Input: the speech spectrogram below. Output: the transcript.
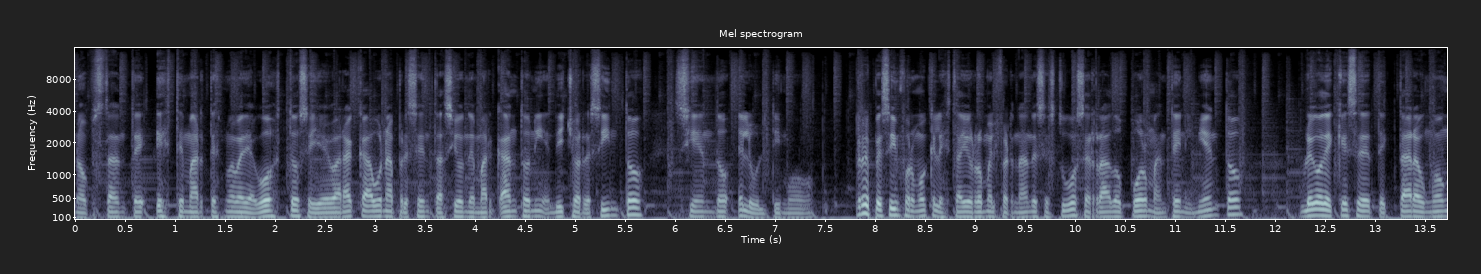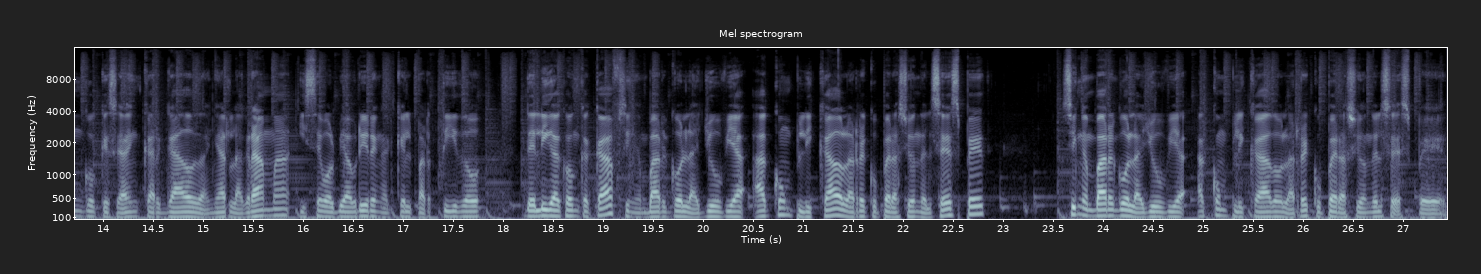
No obstante, este martes 9 de agosto se llevará a cabo una presentación de Marc Anthony en dicho recinto, siendo el último. RPC informó que el estadio Rommel Fernández estuvo cerrado por mantenimiento luego de que se detectara un hongo que se ha encargado de dañar la grama y se volvió a abrir en aquel partido de Liga con CACAF. Sin embargo, la lluvia ha complicado la recuperación del césped. Sin embargo, la lluvia ha complicado la recuperación del césped.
